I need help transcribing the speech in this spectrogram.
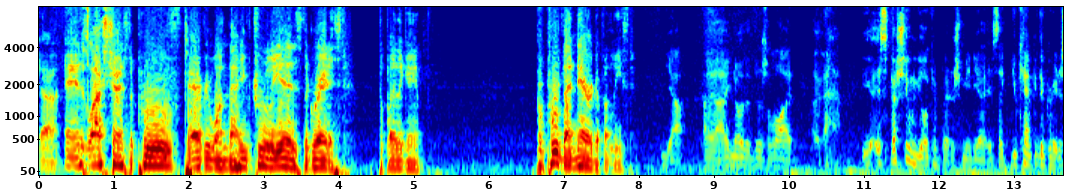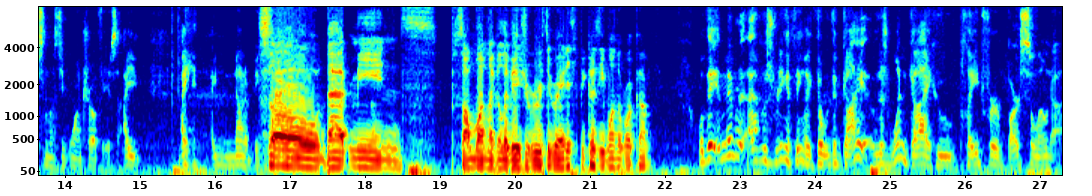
Yeah, and his last chance to prove to everyone that he truly is the greatest to play the game. To prove that narrative, at least. Yeah, I, I know that there's a lot, especially when you look at British media. It's like you can't be the greatest unless you've won trophies. I, I, I'm not a big. So that means someone like Olivier Giroud is the greatest because he won the World Cup. Well, they remember I was reading a thing like the the guy. There's one guy who played for Barcelona.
